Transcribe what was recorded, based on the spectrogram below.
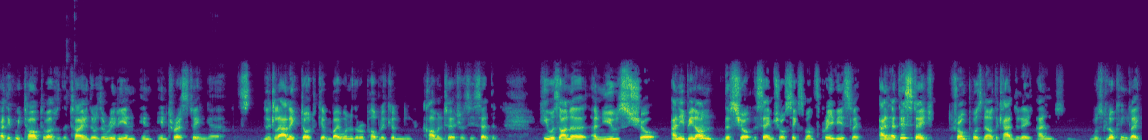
I think we talked about at the time. There was a really in, in, interesting uh, little anecdote given by one of the Republican commentators. He said that he was on a, a news show and he'd been on the show, the same show six months previously. And at this stage, Trump was now the candidate and was looking like,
